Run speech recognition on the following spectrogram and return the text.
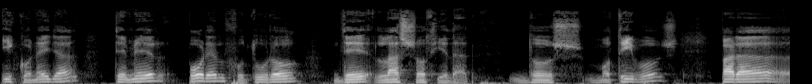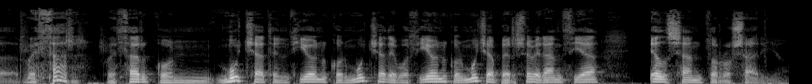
y con ella temer por el futuro de la sociedad. Dos motivos para rezar, rezar con mucha atención, con mucha devoción, con mucha perseverancia el Santo Rosario.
